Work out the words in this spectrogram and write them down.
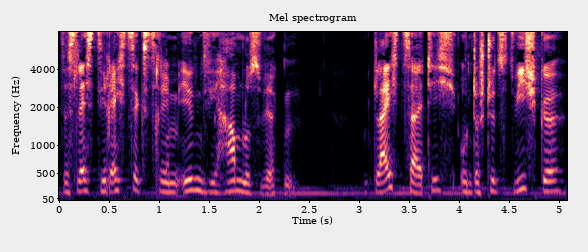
Das lässt die Rechtsextremen irgendwie harmlos wirken. Und gleichzeitig unterstützt Wieschke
